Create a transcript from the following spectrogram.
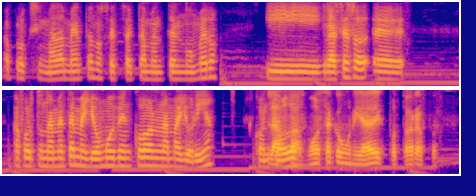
aproximadamente, no sé exactamente el número. Y gracias, eh, afortunadamente me llevo muy bien con la mayoría. Con la famosa comunidad de fotógrafos.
